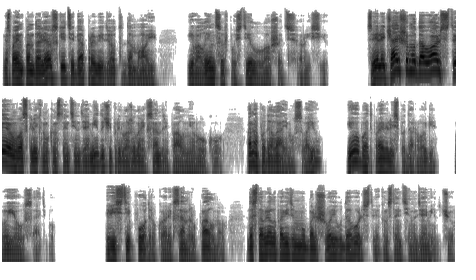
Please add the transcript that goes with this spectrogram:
Господин Пандалевский тебя проведет домой. И Волынцев пустил лошадь рысью. — С величайшим удовольствием! — воскликнул Константин Диамидович и предложил Александре Павловне руку. Она подала ему свою, и оба отправились по дороге в ее усадьбу. Вести под руку Александру Павловну доставляло, по-видимому, большое удовольствие Константину Диамидовичу.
